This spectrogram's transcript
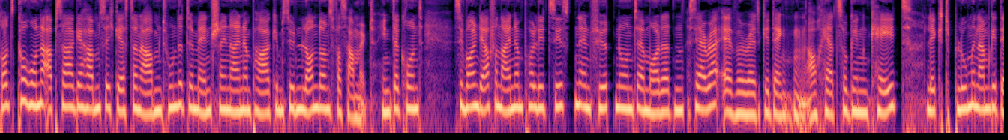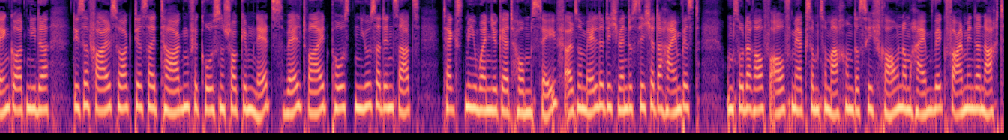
Trotz Corona-Absage haben sich gestern Abend hunderte Menschen in einem Park im Süden Londons versammelt. Hintergrund, sie wollen der von einem Polizisten entführten und ermordeten Sarah Everett gedenken. Auch Herzogin Kate legt Blumen am Gedenkort nieder. Dieser Fall sorgt ja seit Tagen für großen Schock im Netz. Weltweit posten User den Satz Text me when you get home safe, also melde dich, wenn du sicher daheim bist, um so darauf aufmerksam zu machen, dass sich Frauen am Heimweg, vor allem in der Nacht,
